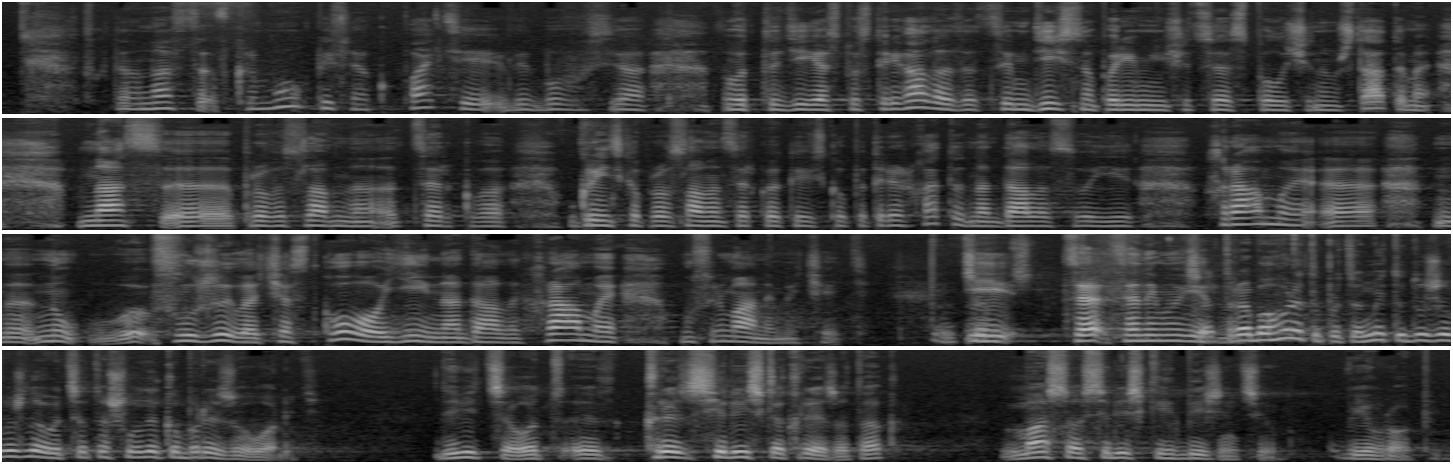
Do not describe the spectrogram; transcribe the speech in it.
У нас в Криму після окупації відбувся. От тоді я спостерігала за цим, дійсно порівнюючи це з Сполученими Штатами. В нас е, православна церква, Українська православна церква Київського патріархату надала свої храми, е, ну служила частково, їй надали храми мусульмани мечеті. Це- І це, це неймовірно. Це треба говорити про це. Мені це дуже важливо. Це те, що Велика Борис говорить. Дивіться, от е, криз, сирійська криза, так? Маса сирійських біженців в Європі.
